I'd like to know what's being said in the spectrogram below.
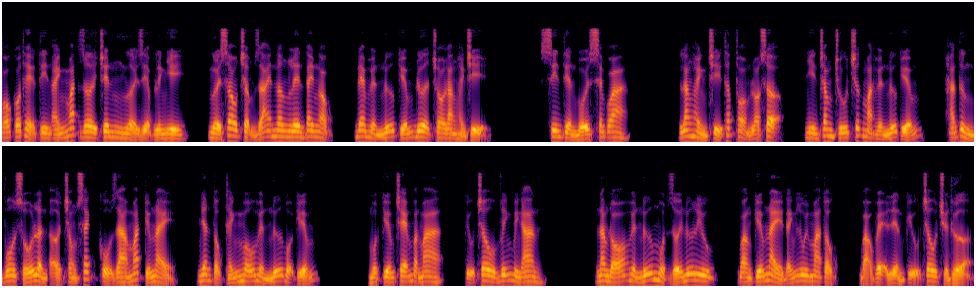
khó có thể tin ánh mắt rơi trên người diệp linh nhi, người sau chậm rãi nâng lên tay ngọc, đem huyền nữ kiếm đưa cho lăng hành chỉ. Xin tiền bối xem qua. Lăng hành chỉ thấp thỏm lo sợ, nhìn chăm chú trước mặt huyền nữ kiếm, hắn từng vô số lần ở trong sách cổ ra mắt kiếm này, nhân tộc thánh mẫu huyền nữ bội kiếm. Một kiếm chém vạn ma cựu châu vĩnh bình an. Năm đó huyền nữ một giới nữ lưu, bằng kiếm này đánh lui ma tộc, bảo vệ liền cựu châu truyền thừa,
